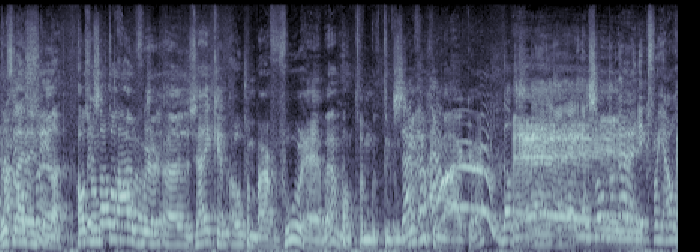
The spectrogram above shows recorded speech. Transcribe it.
Buslijn 1 Als, eh, als we Dus het toch over dus. eh zeiken en openbaar vervoer hebben, want we moeten natuurlijk een bruggetje Ah, maken. Dat is... En zonder... eh, ik van jou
